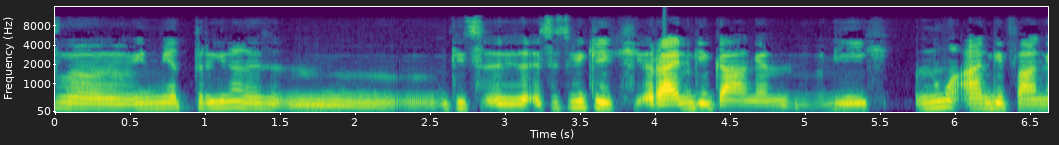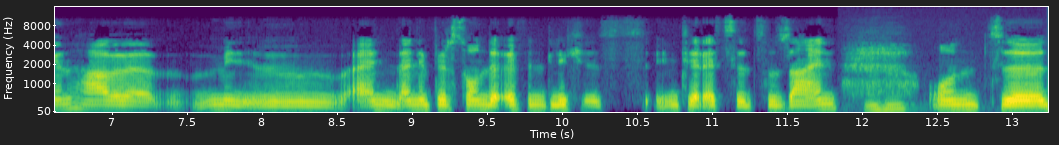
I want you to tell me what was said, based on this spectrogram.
äh, in mir drinnen. Äh, äh, es ist wirklich reingegangen, wie ich nur angefangen habe, eine Person der öffentliches Interesse zu sein. Mhm. Und äh,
